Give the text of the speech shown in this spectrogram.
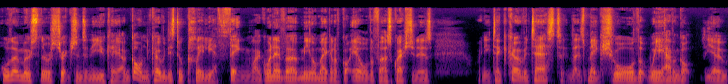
although most of the restrictions in the UK are gone, COVID is still clearly a thing. Like whenever me or Megan have got ill, the first question is, we need to take a COVID test. Let's make sure that we haven't got, you know,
